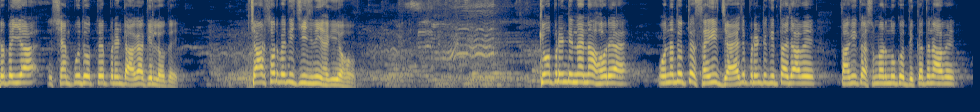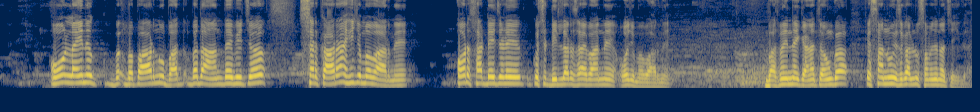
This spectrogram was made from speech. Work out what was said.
ਰੁਪਈਆ ਸ਼ੈਂਪੂ ਦੇ ਉੱਤੇ ਪ੍ਰਿੰਟ ਆ ਗਿਆ ਕਿਲੋ ਤੇ। 400 ਰੁਪਏ ਦੀ ਚੀਜ਼ ਨਹੀਂ ਹੈਗੀ ਉਹ। ਕਿਉਂ ਪ੍ਰਿੰਟ ਇੰਨਾ ਇੰਨਾ ਹੋ ਰਿਹਾ ਹੈ? ਉਹਨਾਂ ਦੇ ਉੱਤੇ ਸਹੀ ਜਾਇਜ਼ ਪ੍ਰਿੰਟ ਕੀਤਾ ਜਾਵੇ ਤਾਂ ਕਿ ਕਸਟਮਰ ਨੂੰ ਕੋਈ ਦਿੱਕਤ ਨਾ ਆਵੇ। ਆਨਲਾਈਨ ਵ- ਵਪਾਰ ਨੂੰ ਵਧ- ਵਧਾਉਣ ਦੇ ਵਿੱਚ ਸਰਕਾਰਾਂ ਹੀ ਜ਼ਿੰਮੇਵਾਰ ਨੇ ਔਰ ਸਾਡੇ ਜਿਹੜੇ ਕੁਝ ਡੀਲਰ ਸਾਹਿਬਾਨ ਨੇ ਉਹ ਜ਼ਿੰਮੇਵਾਰ ਨੇ। ਬਸ ਮੈਂ ਇੰਨਾ ਹੀ ਕਹਿਣਾ ਚਾਹੂੰਗਾ ਕਿ ਸਾਨੂੰ ਇਸ ਗੱਲ ਨੂੰ ਸਮਝਣਾ ਚਾਹੀਦਾ ਹੈ।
